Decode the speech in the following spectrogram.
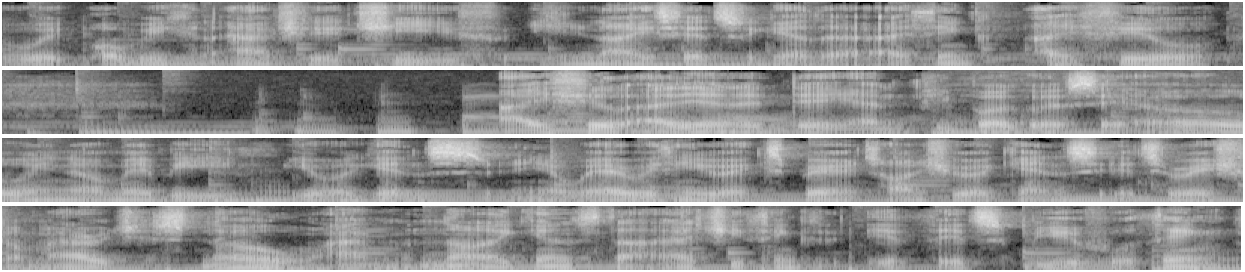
what we can actually achieve united together? I think I feel I feel at the end of the day, and people are going to say, oh, you know, maybe you're against, you know, everything you experience, aren't you against interracial marriages? No, I'm not against that. I actually think it, it's a beautiful thing.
